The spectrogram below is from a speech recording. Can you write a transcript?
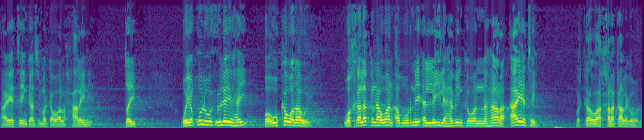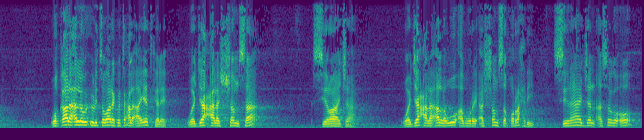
Aayataynkaasi markaa waa la xaalaynaya. Ayib wayaquulu wuxuu leeyahay oo uu ka wadaa wey wa khalaqnaa waan abuurnay alleyla habeenka waannahaara aayatayn marka waa khalaqaa laga wadaa wa qaala alla wuxuu yidhi tabaaraka wa tacala aayad kale wajacala ashamsa siraaja. Wajacala alla wuu abuuray ashamsa qoraxdii siraajan asaga oo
